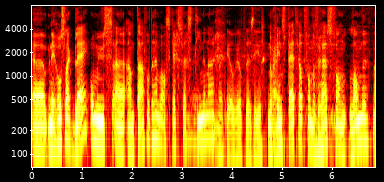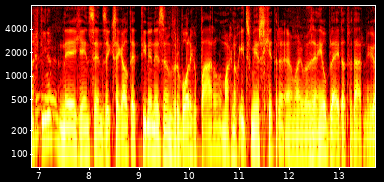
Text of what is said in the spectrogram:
meneer Holslag, blij om u eens aan tafel te hebben als kerstvers Tienenaar. Met heel veel plezier. Nog geen spijt gehad van de verhuis van Landen naar Tiene? nee, geen sinds. Ik zeg altijd, Tienen is een verborgen parel, mag nog iets meer schitteren. Eh, maar we zijn heel blij dat we daar nu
